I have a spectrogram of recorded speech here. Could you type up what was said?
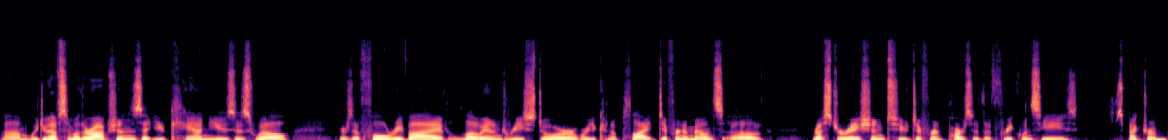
Um, we do have some other options that you can use as well. There's a full revive, low end restore, where you can apply different amounts of restoration to different parts of the frequency spectrum.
